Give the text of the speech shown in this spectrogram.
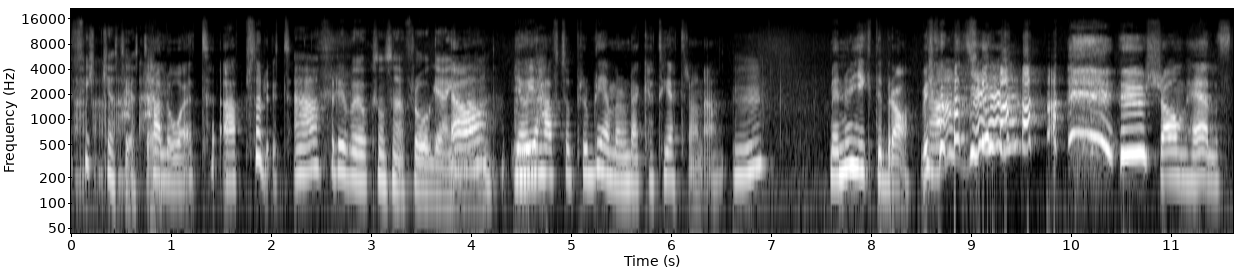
du fick kateter. hallået. Absolut. Ja, för det var ju också en sån här fråga Ja, innan. jag har ju haft så problem med de där katetrarna. Men nu gick det bra. Hur som helst.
